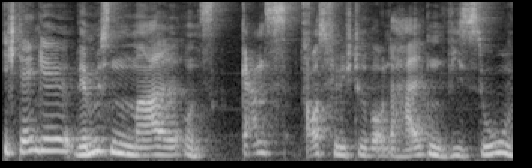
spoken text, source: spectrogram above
Ich denke, wir müssen mal uns ganz ausführlich darüber unterhalten, wieso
